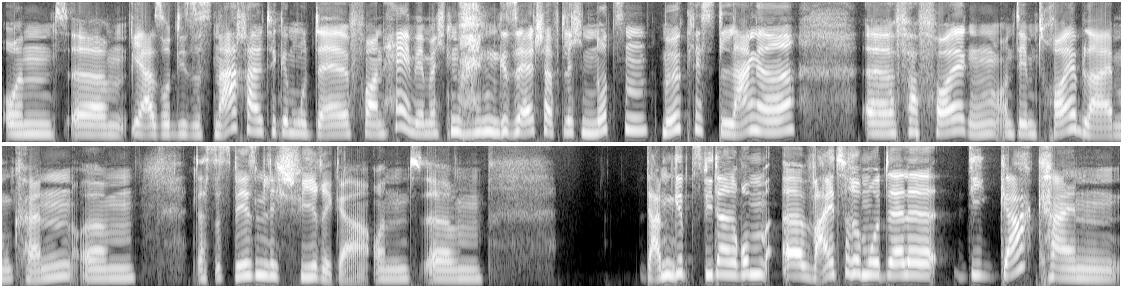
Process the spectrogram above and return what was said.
Und ähm, ja, so dieses nachhaltige Modell von, hey, wir möchten einen gesellschaftlichen Nutzen möglichst lange äh, verfolgen und dem treu bleiben können, ähm, das ist wesentlich schwieriger. Und ähm, dann gibt es wiederum äh, weitere Modelle, die gar kein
